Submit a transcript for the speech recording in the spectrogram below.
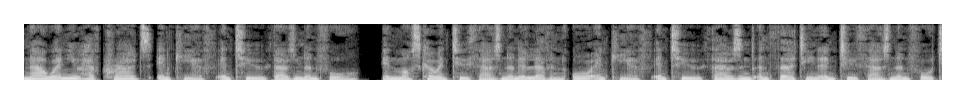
Now when you have crowds in Kiev in 2004, in Moscow in 2011 or in Kiev in 2013 and 2014,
